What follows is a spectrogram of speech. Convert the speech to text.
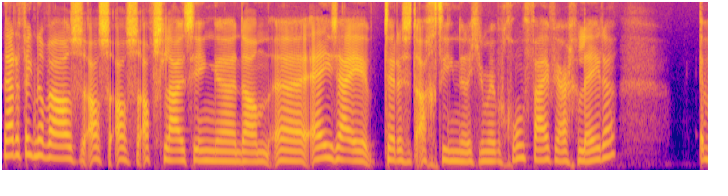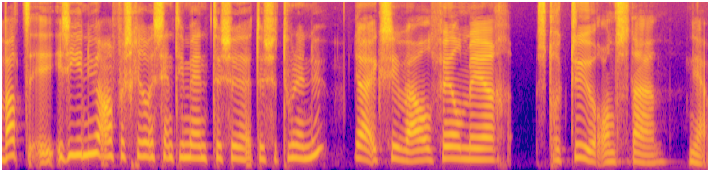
Nou, dat vind ik nog wel als, als, als afsluiting uh, dan. Uh, je zei 2018 dat je ermee begon, vijf jaar geleden. Wat zie je nu al verschil in sentiment tussen, tussen toen en nu? Ja, ik zie wel veel meer structuur ontstaan. Ja.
